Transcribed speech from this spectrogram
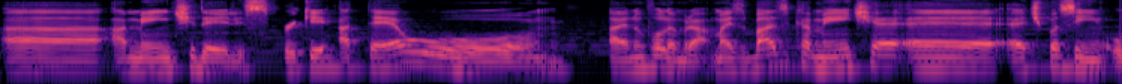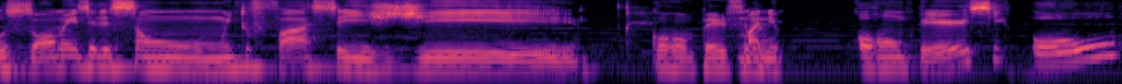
a, a mente deles. Porque até o Ah, eu não vou lembrar, mas basicamente é, é, é tipo assim, os homens eles são muito fáceis de corromper-se, né? corromper-se ou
